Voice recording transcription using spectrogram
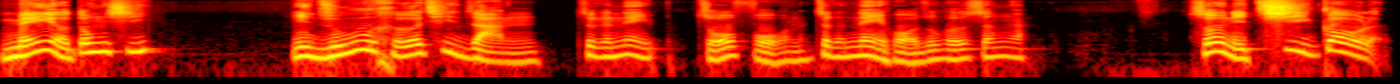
没有东西，你如何去燃这个内着火呢？这个内火如何生啊？所以你气够了，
